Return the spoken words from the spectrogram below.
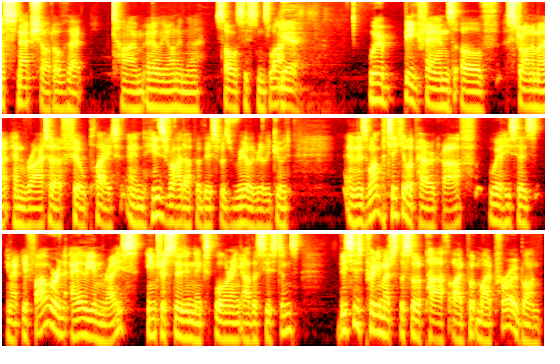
a snapshot of that time early on in the solar system's life. Yeah, We're big fans of astronomer and writer Phil Plait, and his write up of this was really, really good. And there's one particular paragraph where he says, you know, if I were an alien race interested in exploring other systems, this is pretty much the sort of path I'd put my probe on.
